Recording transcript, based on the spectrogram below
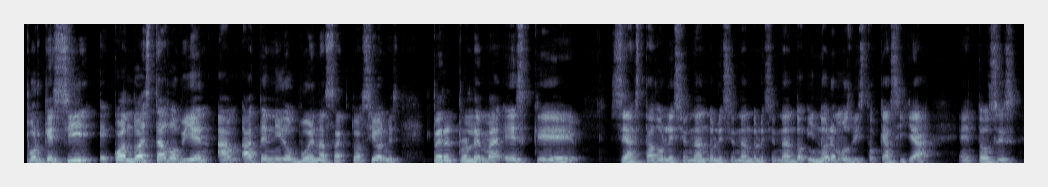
porque sí, eh, cuando ha estado bien, ha, tenido buenas actuaciones, pero el problema es que se ha estado lesionando, lesionando, lesionando y no lo hemos visto casi ya, entonces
